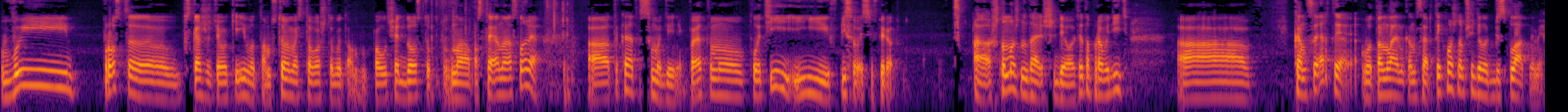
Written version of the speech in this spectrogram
вы просто скажете, окей, вот там стоимость того, чтобы там получать доступ на постоянной основе, а, такая-то сумма денег. Поэтому плати и вписывайся вперед. А, что можно дальше делать? Это проводить концерты, вот онлайн-концерты, их можно вообще делать бесплатными.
